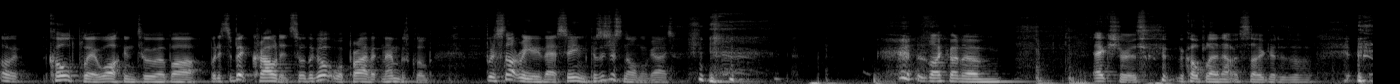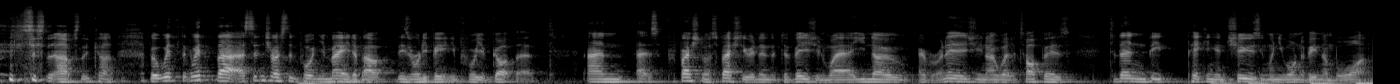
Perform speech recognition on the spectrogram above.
oh, Coldplay walk into a bar, but it's a bit crowded, so they go to a private members club, but it's not really their scene because it's just normal guys. It's like on um, extras. the Coldplay on that was so good as well. it's just an absolute cunt. But with with that, it's an interesting point you made about these already beating you before you've got there. And as a professional, especially within a division where you know everyone is, you know where the top is, to then be picking and choosing when you want to be number one.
